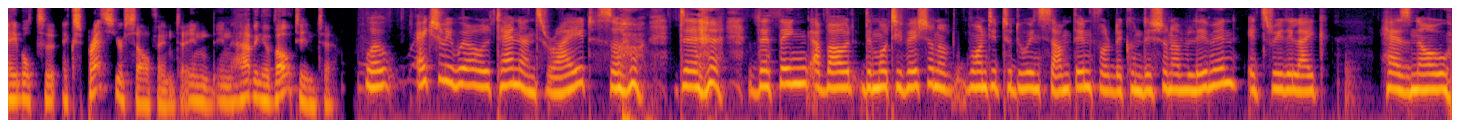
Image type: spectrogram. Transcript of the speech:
able to express yourself into in, in having a vote into? Well actually we're all tenants right? So the the thing about the motivation of wanting to doing something for the condition of living it's really like has no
